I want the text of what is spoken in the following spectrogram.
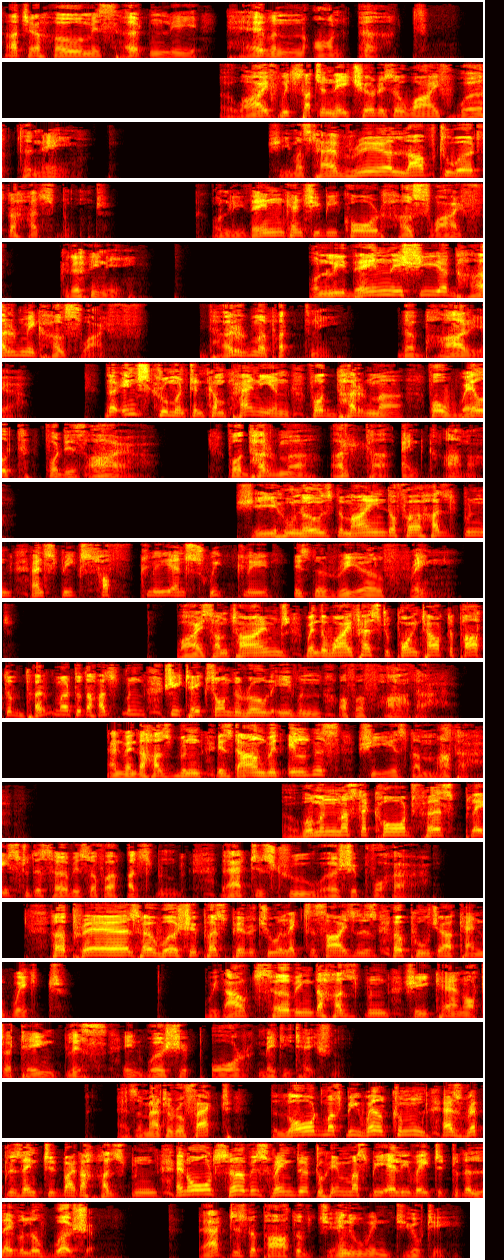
Such a home is certainly heaven on earth. A wife with such a nature is a wife worth the name. She must have real love towards the husband. Only then can she be called housewife, grahini. Only then is she a dharmic housewife, dharma patni, the bharya, the instrument and companion for dharma, for wealth, for desire, for dharma, artha and kama. She who knows the mind of her husband and speaks softly and sweetly is the real friend. Why, sometimes, when the wife has to point out the path of dharma to the husband, she takes on the role even of a father. And when the husband is down with illness, she is the mother. A woman must accord first place to the service of her husband. That is true worship for her. Her prayers, her worship, her spiritual exercises, her puja can wait. Without serving the husband, she cannot attain bliss in worship or meditation. As a matter of fact, the Lord must be welcomed as represented by the husband, and all service rendered to him must be elevated to the level of worship. That is the path of genuine duty.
